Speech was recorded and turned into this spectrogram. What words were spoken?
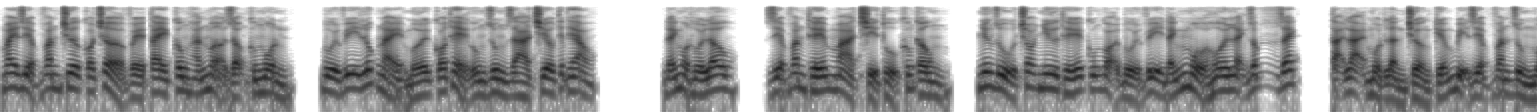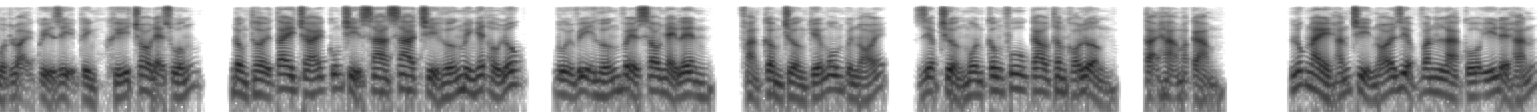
May diệp văn chưa có trở về tay công hắn mở rộng không môn, bùi vi lúc này mới có thể ung dung ra chiêu tiếp theo. Đánh một hồi lâu, diệp văn thế mà chỉ thủ không công nhưng dù cho như thế cũng gọi bùi vị đánh mồ hôi lạnh dốc rách, tại lại một lần trường kiếm bị diệp văn dùng một loại quỷ dị kình khí cho đè xuống, đồng thời tay trái cũng chỉ xa xa chỉ hướng mình nhất hồi lúc, bùi vị hướng về sau nhảy lên, phản cầm trường kiếm ôm quyền nói, diệp trưởng môn công phu cao thâm khó lường, tại hạ mặc cảm. Lúc này hắn chỉ nói diệp văn là cố ý để hắn,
